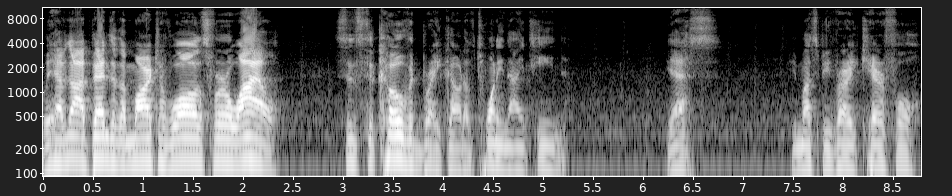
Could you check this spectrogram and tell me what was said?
we have not been to the Mart of Walls for a while since the COVID breakout of 2019. Yes, you must be very careful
